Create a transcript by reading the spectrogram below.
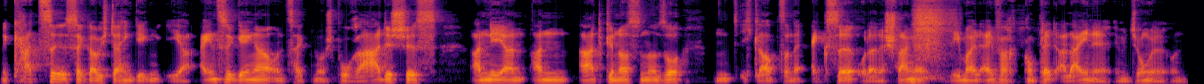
Eine Katze ist ja, glaube ich, dahingegen eher Einzelgänger und zeigt nur sporadisches Annähern an Artgenossen und so. Und ich glaube, so eine Echse oder eine Schlange leben halt einfach komplett alleine im Dschungel. Und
